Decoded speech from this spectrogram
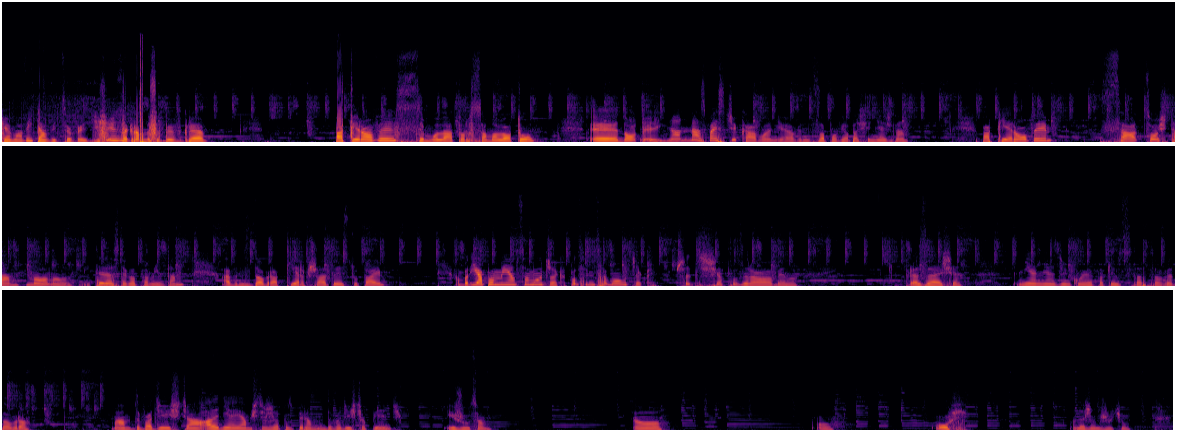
Siema, witam widzowie. Dzisiaj zagramy sobie w grę Papierowy symulator samolotu. E, no, na, nazwa jest ciekawa, nie? A więc zapowiada się nieźle. Papierowy sa coś tam, no, no. I tyle z tego pamiętam. A więc dobra, pierwsza to jest tutaj. A bo ja pomijam samouczek. Po co mi samouczek? Przecież ja to zrobię, no. Prezesie. Nie, nie, dziękuję, pakiet startowy, dobra. Mam 20, ale nie, ja myślę, że pozbieram 25 i rzucam. O. O. Uj. Ale żem rzucił.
